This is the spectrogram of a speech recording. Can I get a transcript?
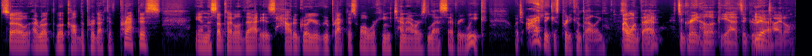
So, I wrote the book called The Productive Practice. And the subtitle of that is How to Grow Your Group Practice While Working 10 Hours Less Every Week, which I think is pretty compelling. I want that. Great. It's a great hook. Yeah. It's a great Yeah. title.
